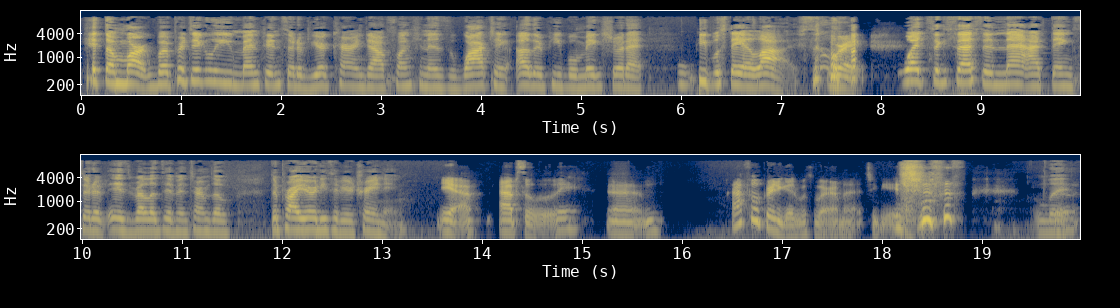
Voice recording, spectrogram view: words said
hit the mark. But particularly, you mentioned sort of your current job function is watching other people make sure that people stay alive. So, right. what success in that, I think, sort of is relative in terms of the priorities of your training. Yeah, absolutely. Um, I feel pretty good with where I'm at, TBH. Lit.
